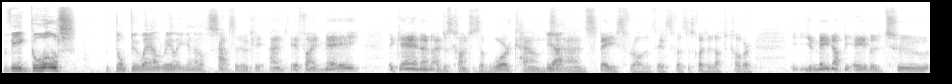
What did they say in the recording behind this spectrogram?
vague goals don't do well, really. You know. So, Absolutely. And if I may, again, I'm, I'm just conscious of word count Yeah. and space for all of this because there's quite a lot to cover. You may not be able to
